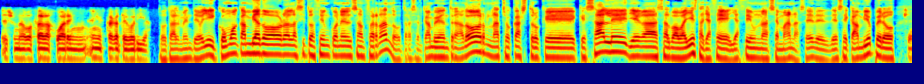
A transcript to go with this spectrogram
es una gozada jugar en, en, esta categoría. Totalmente. Oye, ¿y cómo ha cambiado ahora la situación con el San Fernando? Tras el cambio de entrenador, Nacho Castro que, que sale, llega Salva Ballesta, ya hace, ya hace unas semanas ¿eh? de, de, ese cambio, pero, sí.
